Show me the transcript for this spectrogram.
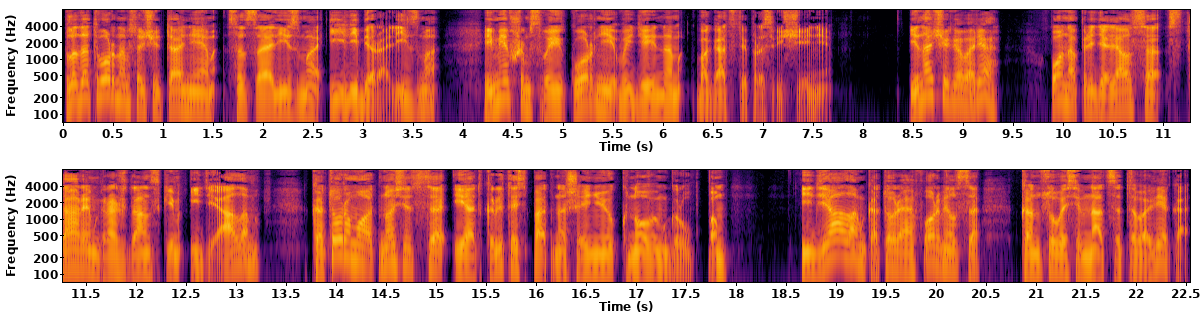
плодотворным сочетанием социализма и либерализма, имевшим свои корни в идейном богатстве просвещения. Иначе говоря, он определялся старым гражданским идеалом, к которому относится и открытость по отношению к новым группам, идеалом, который оформился к концу XVIII века,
